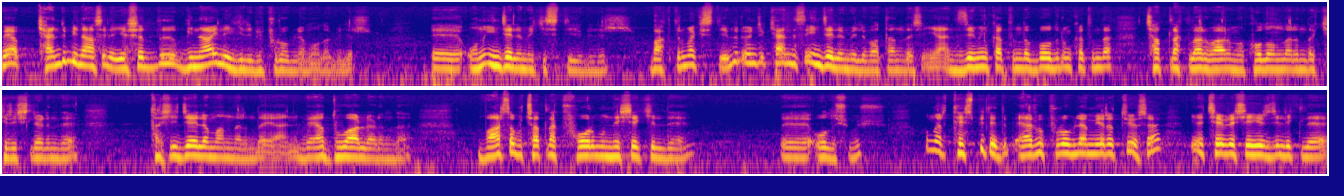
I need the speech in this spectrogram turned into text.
veya kendi binasıyla yaşadığı bina ile ilgili bir problem olabilir. E, onu incelemek isteyebilir, baktırmak isteyebilir. Önce kendisi incelemeli vatandaşın. Yani zemin katında, bodrum katında çatlaklar var mı? Kolonlarında, kirişlerinde, taşıyıcı elemanlarında yani veya duvarlarında. Varsa bu çatlak formu ne şekilde e, oluşmuş? Bunları tespit edip eğer bu problem yaratıyorsa yine çevre şehircilikle,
